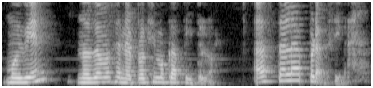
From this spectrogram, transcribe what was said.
Muy bien, nos vemos en el próximo capítulo. Hasta la próxima.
